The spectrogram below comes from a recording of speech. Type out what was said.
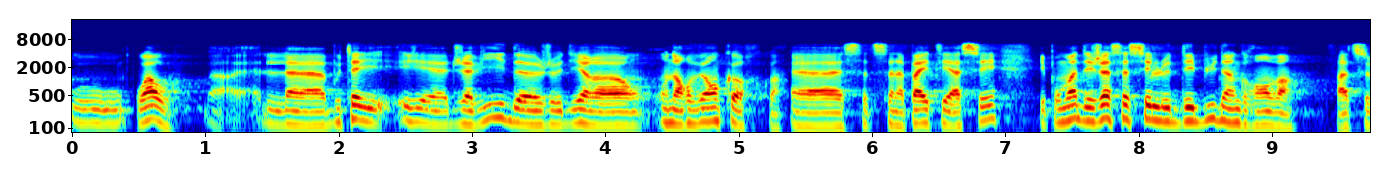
où, waouh, la bouteille est euh, déjà vide, je veux dire, euh, on, en revêt encore. Euh, ça n'a pas été assez. Et pour moi, déjà, ça c'est le début d'un grand vin. Enfin,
